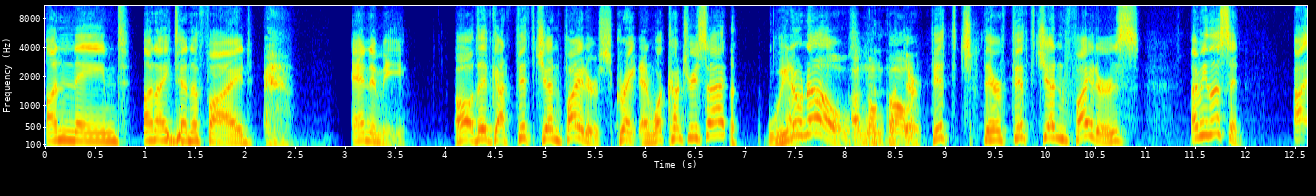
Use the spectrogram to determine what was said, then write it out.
unnamed, unidentified enemy. Oh, they've got fifth gen fighters. Great. And what country is that? We don't know. Unknown but they're fifth they're fifth gen fighters. I mean, listen, I,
